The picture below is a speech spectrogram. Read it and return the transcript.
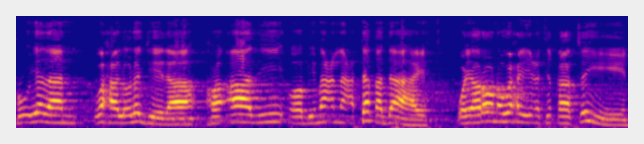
ru'yadan waxaa loola jeedaa ra'aadii oo bimacnaa ictaqada ahayd wa yarawna waxay ictiqaadsan yihiin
